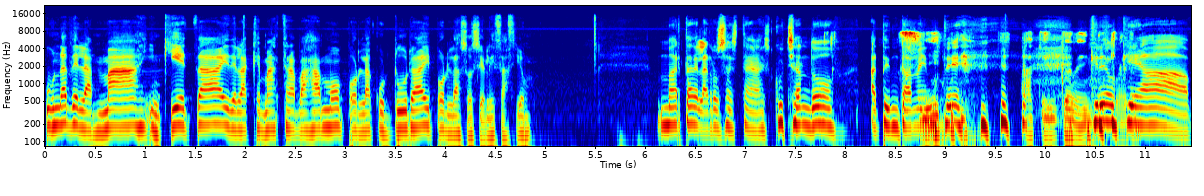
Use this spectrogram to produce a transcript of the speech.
una de las más inquietas y de las que más trabajamos por la cultura y por la socialización. Marta de la Rosa está escuchando atentamente. atentamente. Creo que ha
